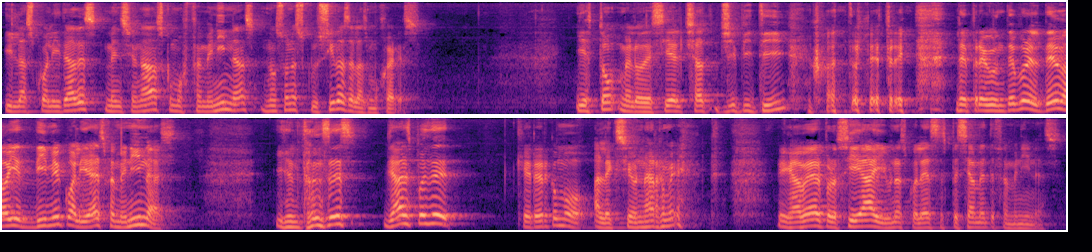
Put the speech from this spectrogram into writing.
y las cualidades mencionadas como femeninas no son exclusivas de las mujeres. Y esto me lo decía el chat GPT cuando le, le pregunté por el tema, oye, dime cualidades femeninas. Y entonces, ya después de querer como aleccionarme, dije, a ver, pero sí hay unas cualidades especialmente femeninas.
